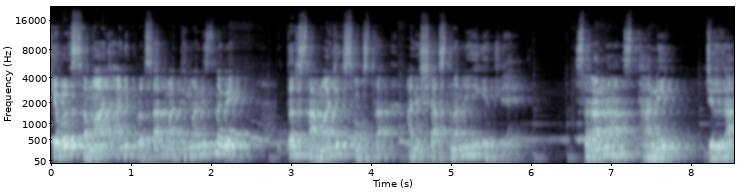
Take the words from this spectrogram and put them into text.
केवळ समाज आणि प्रसार माध्यमांनीच नव्हे तर सामाजिक संस्था आणि शासनानेही घेतली आहे. सरांना स्थानिक जिल्हा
